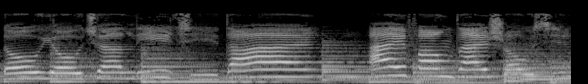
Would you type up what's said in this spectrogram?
都有权利期待，爱放在手心。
